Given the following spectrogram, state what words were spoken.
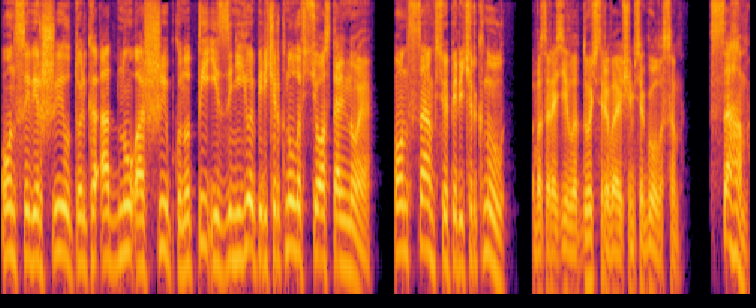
он совершил только одну ошибку, но ты из-за нее перечеркнула все остальное. Он сам все перечеркнул, возразила дочь срывающимся голосом. Сам,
